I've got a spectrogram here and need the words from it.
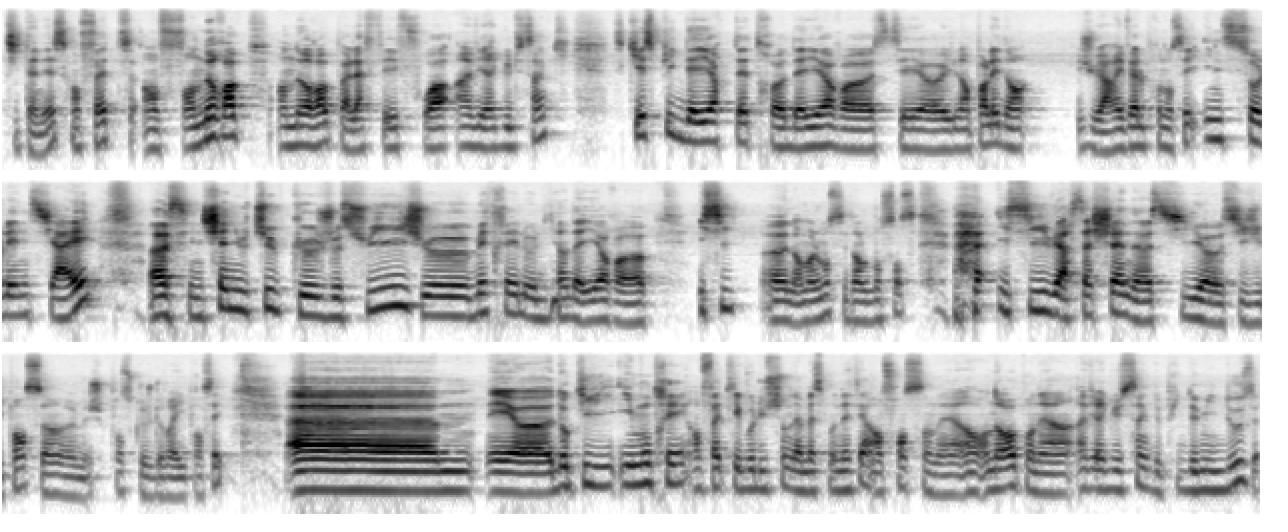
titanesque en fait. En, Europe, elle a fait fois 1,5, ce qui explique d'ailleurs peut-être euh, d'ailleurs, c'est il en parlait dans je vais arriver à le prononcer, Insolentiae. c'est une chaîne YouTube que je suis. Je mettrai le lien d'ailleurs ici, euh, normalement c'est dans le bon sens, ici vers sa chaîne euh, si, euh, si j'y pense, hein, je pense que je devrais y penser. et donc il, montrait en fait l'évolution de la masse monétaire. En France, en Europe on est à 1,5 depuis 2012,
